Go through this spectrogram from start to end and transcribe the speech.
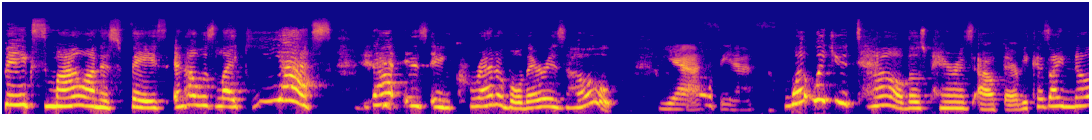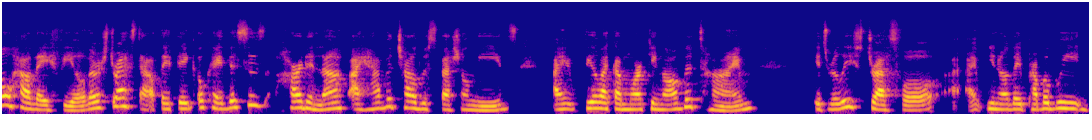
big smile on his face and i was like yes that is incredible. There is hope. Yes yes. what would you tell those parents out there? Because i know how they feel. They're stressed out. They think okay this is hard enough. I have a child with special needs. I feel like i'm working all the time. It's really stressful. I, you know they probably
